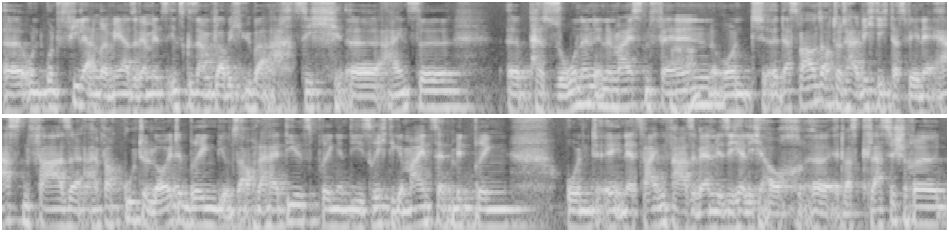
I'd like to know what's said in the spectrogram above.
Äh, und, und viele andere mehr. Also wir haben jetzt insgesamt, glaube ich, über 80 äh, Einzel- Personen in den meisten Fällen. Aha. Und äh, das war uns auch total wichtig, dass wir in der ersten Phase einfach gute Leute bringen, die uns auch nachher Deals bringen, die das richtige Mindset mitbringen. Und äh, in der zweiten Phase werden wir sicherlich auch etwas klassischere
